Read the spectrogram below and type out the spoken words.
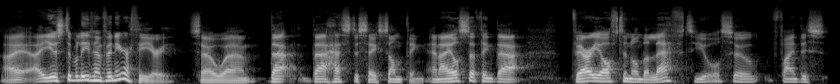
I, I used to believe in veneer theory. So um, that that has to say something. And I also think that very often on the left, you also find this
